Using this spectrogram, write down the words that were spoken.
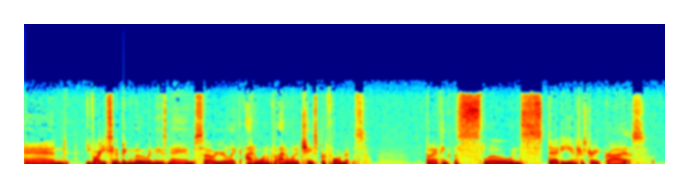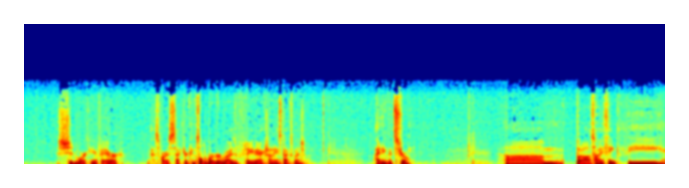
And you've already seen a big move in these names, so you're like, I don't want to, I don't want to chase performance but I think the slow and steady interest rate rise should work in your favor as far as sector consultant broker advisor for taking action on any stocks mentioned. I think that's true. Um, but also, I think the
